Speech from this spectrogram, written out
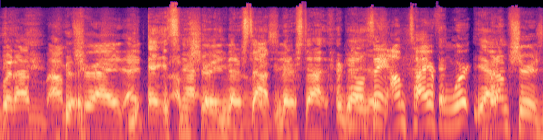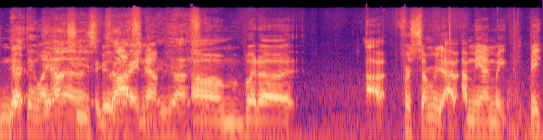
but I'm, I'm sure I. I It's I'm not. sure you better stop. You better stop. Okay, You know what I'm saying? I'm tired from work, Yeah. but I'm sure it's nothing like how she's feeling right now. exhaustion. Um, but uh, I, for some reason, I, I mean, I make big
